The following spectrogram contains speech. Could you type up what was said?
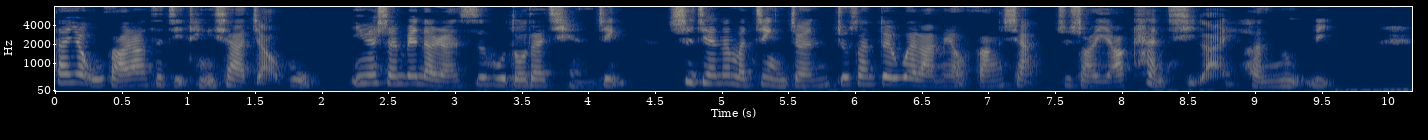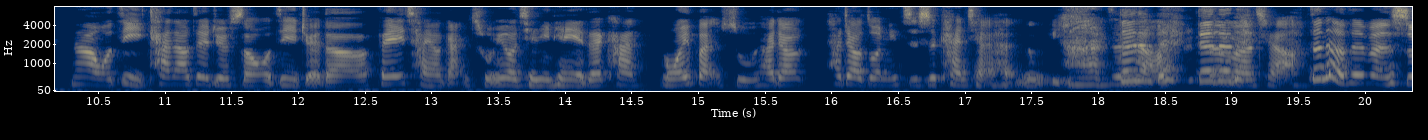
但又无法让自己停下脚步，因为身边的人似乎都在前进。世界那么竞争，就算对未来没有方向，至少也要看起来很努力。那我自己看到这句的时候，我自己觉得非常有感触，因为我前几天也在看某一本书，它叫它叫做《你只是看起来很努力》。对对对对对巧，真的有这本书。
